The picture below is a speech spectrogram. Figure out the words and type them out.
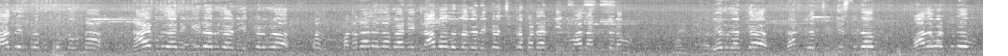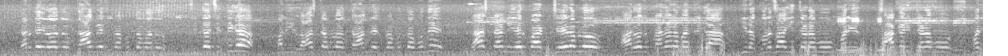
కాంగ్రెస్ ప్రభుత్వంలో ఉన్న నాయకులు కానీ లీడర్లు కానీ ఎక్కడ కూడా పట్టణాలలో కానీ గ్రామాలలో కానీ ఎక్కడ చిత్రపటానికి నివాళులు అర్పించడం లేదు కనుక దానికి మేము చింతిస్తున్నాం బాధపడుతున్నాం. కనుక ఈరోజు కాంగ్రెస్ ప్రభుత్వం వాళ్ళు సిద్ధ సిద్ధిగా మరి ఈ రాష్ట్రంలో కాంగ్రెస్ ప్రభుత్వం ఉంది. రాష్ట్రాన్ని ఏర్పాటు చేయడంలో ఆ రోజు ప్రధానమంత్రిగా ఈయన కొనసాగించడము మరియు సహకరించడము మరి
